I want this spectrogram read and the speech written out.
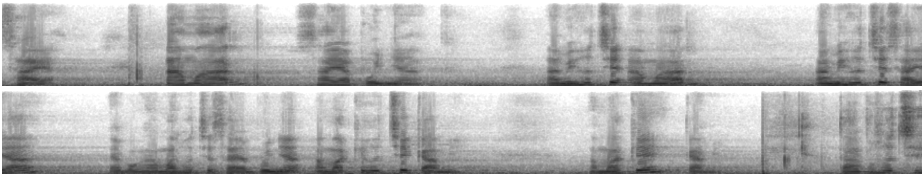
ছায়া আমার ছায়া পুঞ্জাক আমি হচ্ছে আমার আমি হচ্ছে সায়া এবং আমার হচ্ছে সায়া পুঞ্জা আমাকে হচ্ছে কামি। আমাকে কামি। তারপর হচ্ছে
